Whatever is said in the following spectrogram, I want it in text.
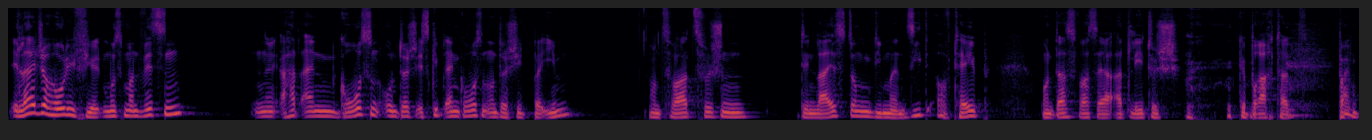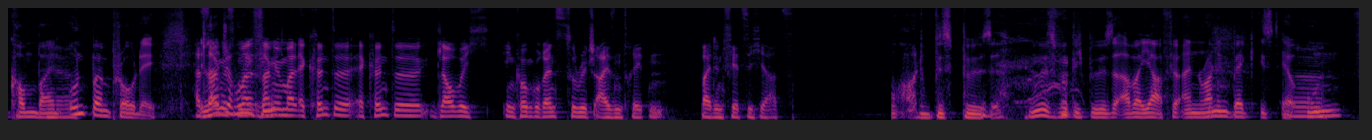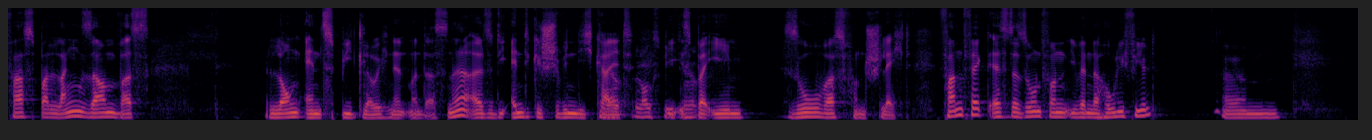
Elijah Holyfield, muss man wissen, hat einen großen Unterschied, es gibt einen großen Unterschied bei ihm. Und zwar zwischen den Leistungen, die man sieht auf Tape und das, was er athletisch gebracht hat beim Combine Ja. und beim Pro Day. Also sagen, mal, sagen wir mal, er könnte, er könnte, glaube ich, in Konkurrenz zu Rich Eisen treten bei den 40 Yards. Oh, du bist böse. Du bist wirklich böse. Aber ja, für einen Running Back ist er unfassbar langsam, was Long End Speed, glaube ich, nennt man das. Ne? Also die Endgeschwindigkeit, Ja, Speed, die ist ja. bei ihm sowas von schlecht. Fun Fact: Er ist der Sohn von Evander Holyfield. Ähm,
